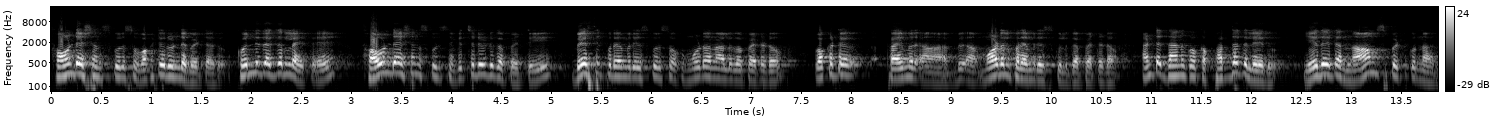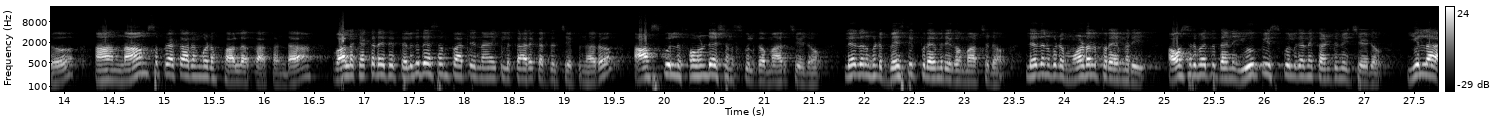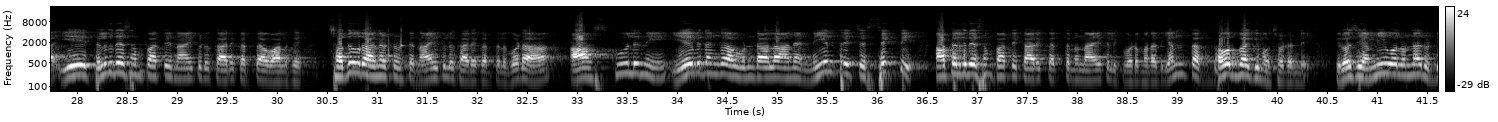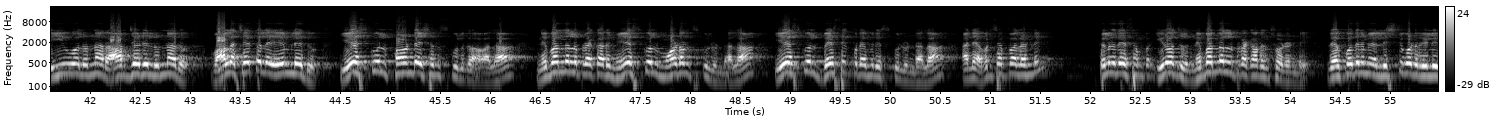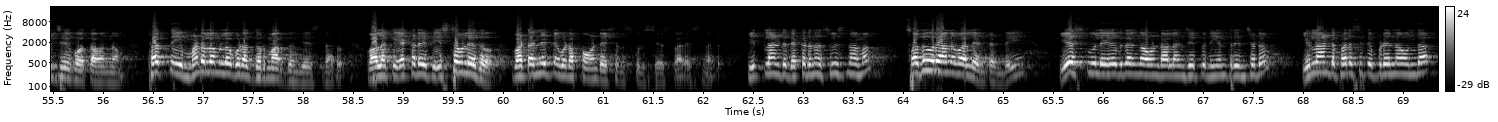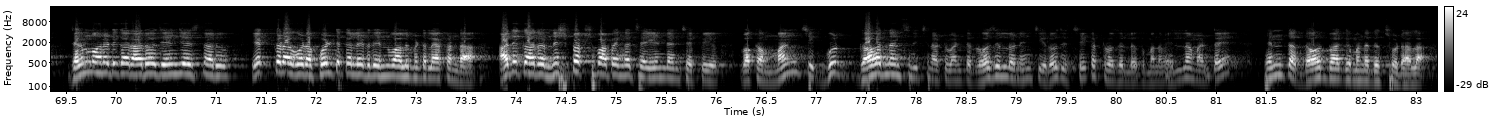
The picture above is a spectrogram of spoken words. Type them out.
ఫౌండేషన్ స్కూల్స్ ఒకటి రెండే పెట్టారు. కొన్ని దగ్గరలో అయితే ఫౌండేషన్ స్కూల్స్ని విచ్చడివిడిగా పెట్టి బేసిక్ ప్రైమరీ స్కూల్స్ ఒక మూడో నాలుగో పెట్టడం ఒకటే ప్రైమరీ మోడల్ ప్రైమరీ స్కూల్గా పెట్టడం. అంటే దానికి ఒక పద్ధతి లేదు. ఏదైతే నామ్స్ పెట్టుకున్నారో ఆ నామ్స్ ప్రకారం కూడా ఫాలో కాకుండా వాళ్ళకి ఎక్కడైతే తెలుగుదేశం పార్టీ నాయకులు కార్యకర్తలు చెప్పినారో ఆ స్కూల్ని ఫౌండేషన్ స్కూల్గా మార్చేయడం లేదనుకుంటే బేసిక్ ప్రైమరీగా మార్చడం లేదనుకుంటే మోడల్ ప్రైమరీ అవసరమైతే దాన్ని యూపీ స్కూల్గానే కంటిన్యూ చేయడం. ఇలా ఏ తెలుగుదేశం పార్టీ నాయకుడు కార్యకర్త వాళ్ళకి చదువు రానటువంటి నాయకులు కార్యకర్తలు కూడా ఆ స్కూల్ని ఏ విధంగా ఉండాలా అని నియంత్రించే శక్తి ఆ తెలుగుదేశం పార్టీ కార్యకర్తలు నాయకులకి ఇవ్వడం అన్నది ఎంత దౌర్భాగ్యమో చూడండి. ఈరోజు ఎంఈఓలు ఉన్నారు డిఈఓలు ఉన్నారు ఆర్జేడీలు ఉన్నారు. వాళ్ళ చేతిలో ఏం లేదు. ఏ స్కూల్ ఫౌండేషన్ స్కూల్ కావాలా? నిబంధనల ప్రకారం ఏ స్కూల్ మోడల్ స్కూల్ ఉండాలా? ఏ స్కూల్ బేసిక్ ప్రైమరీ స్కూల్ ఉండాలా? అని ఎవరు చెప్పాలండి? తెలుగుదేశం ఈరోజు నిబంధనల ప్రకారం చూడండి. రేపు పొద్దున మేము లిస్ట్ కూడా రిలీజ్ చేయబోతా ఉన్నాం. ప్రతి మండలంలో కూడా దుర్మార్గం చేస్తున్నారు. వాళ్ళకి ఎక్కడైతే ఇష్టం లేదో వాటన్నిటిని కూడా ఫౌండేషన్ స్కూల్స్ చేసి పారేస్తున్నారు. ఇట్లాంటిది ఎక్కడైనా చూసినామా? చదువు రాని వాళ్ళు ఏంటండి? ఏ స్కూల్ ఏ విధంగా ఉండాలని చెప్పి నియంత్రించడం? ఇలాంటి పరిస్థితి ఎప్పుడైనా ఉందా? జగన్మోహన్ రెడ్డి గారు ఆ రోజు ఏం చేస్తున్నారు? ఎక్కడ కూడా పొలిటికల్ లీడర్ ఇన్వాల్వ్మెంట్ లేకుండా అధికారులు నిష్పక్షపాతంగా చేయండి అని చెప్పి ఒక మంచి గుడ్ గవర్నెన్స్ ఇచ్చినటువంటి రోజుల్లో నుంచి ఈ రోజు చీకటి రోజుల్లోకి మనం వెళ్ళినామంటే ఎంత దౌర్భాగ్యం అన్నది చూడాలా?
